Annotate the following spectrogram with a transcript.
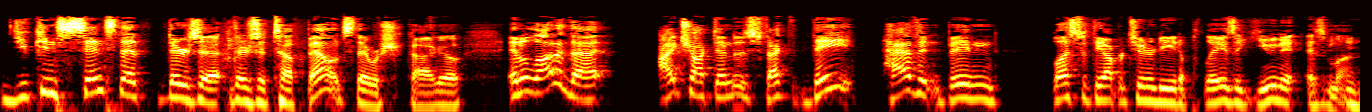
You can sense that there's a there's a tough balance there with Chicago, and a lot of that I chalked down to this fact that they haven't been blessed with the opportunity to play as a unit as much.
